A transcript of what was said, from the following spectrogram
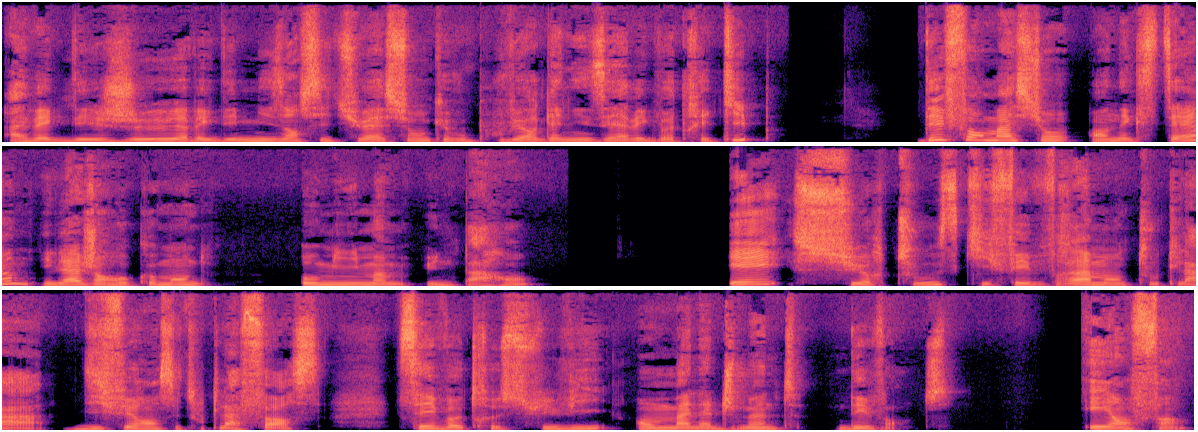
avec des jeux, avec des mises en situation que vous pouvez organiser avec votre équipe, des formations en externe, et là j'en recommande au minimum une par an, et surtout, ce qui fait vraiment toute la différence et toute la force, c'est votre suivi en management des ventes. Et enfin,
